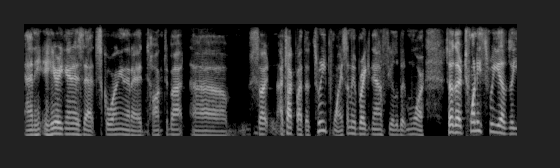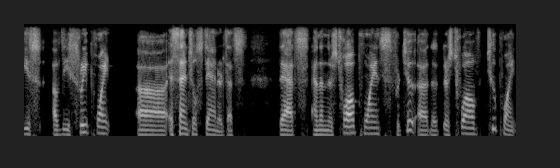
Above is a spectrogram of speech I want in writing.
And here again is that scoring that I had talked about. Um, so I, I, talked about the three points. Let me break it down for you a little bit more. So there are 23 of these of these three point uh, essential standards. That's that's and then there's 12 points for two. Uh, there's 12 two point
